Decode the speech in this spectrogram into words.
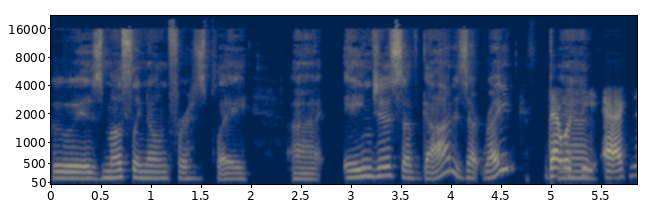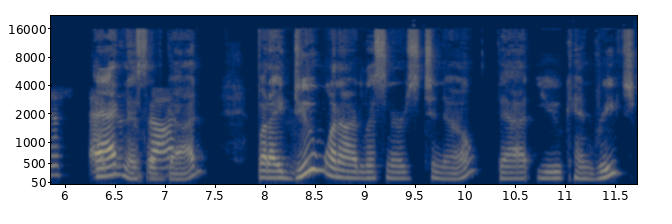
who is mostly known for his play uh, Angels of God. Is that right? That would and be Agnes. Agnes, Agnes of, God. God. But I mm-hmm. do want our listeners to know that you can reach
